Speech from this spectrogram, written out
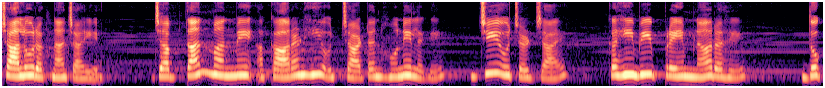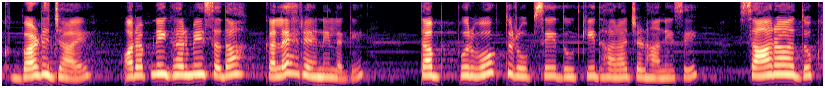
चालू रखना चाहिए। जब तन मन में अकारण ही उच्चाटन होने लगे, जी उचट जाए, कहीं भी प्रेम न रहे, दुख बढ़ जाए और अपने घर में सदा कलह रहने लगे, तब पूर्वोक्त रूप से दूध की धारा चढ़ाने से सारा दुख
